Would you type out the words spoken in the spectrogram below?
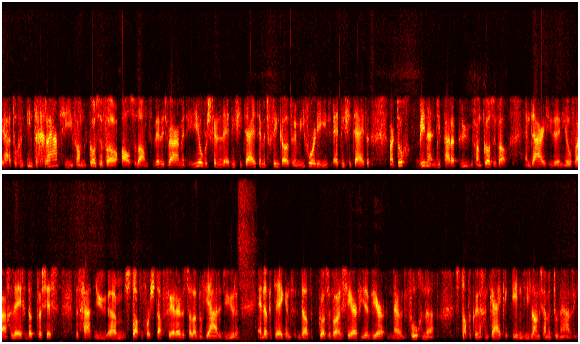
ja, toch een integratie van Kosovo als land. Weliswaar met heel verschillende etniciteiten en met flinke autonomie voor die etniciteiten. Maar toch binnen die paraplu van Kosovo. En daar is iedereen heel veel gelegen. Dat proces dat gaat nu um, stap voor stap verder. Dat zal ook nog jaren duren. En dat betekent dat Kosovo en Servië weer naar de volgende stappen kunnen gaan kijken in die langzame toenadering.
